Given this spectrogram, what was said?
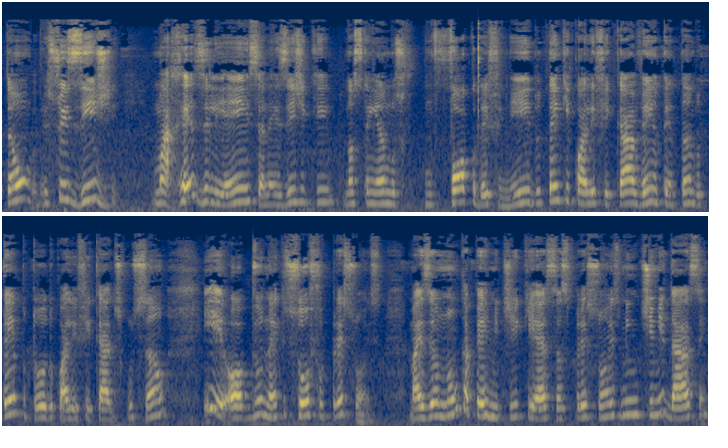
Então, isso exige uma resiliência, né? exige que nós tenhamos um foco definido, tem que qualificar, venho tentando o tempo todo qualificar a discussão e, óbvio, né, que sofro pressões. Mas eu nunca permiti que essas pressões me intimidassem,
